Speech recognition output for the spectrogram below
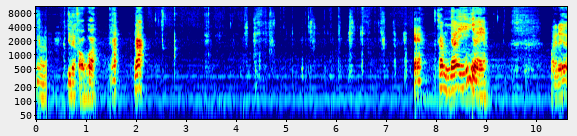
อืมกินในเขาพ่อนะนะ ทำไงไงไปเด้อ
